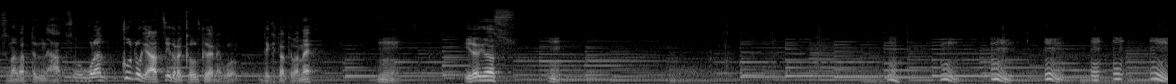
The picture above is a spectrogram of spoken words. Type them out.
つながってるね。熱これ食う時熱いから気をつけてね。これ出来たてはね。うん。いただきます。うん。うん。うん。うん。うん。うん。うん。うん。うん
